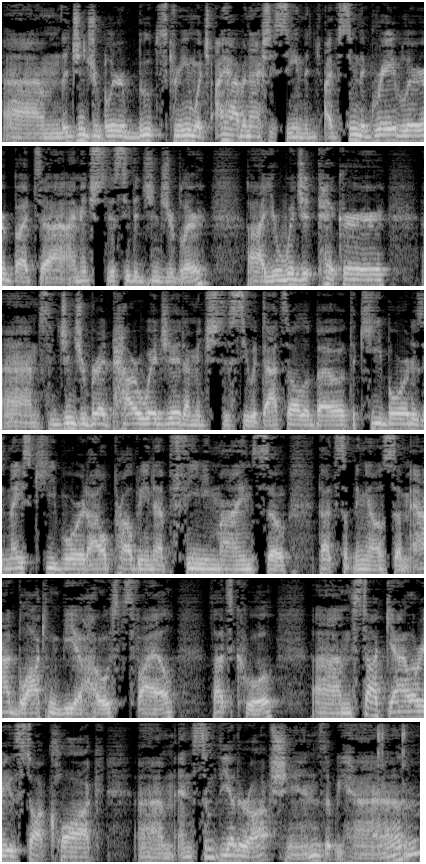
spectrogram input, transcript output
Um, the ginger blur boot screen, which I haven't actually seen. The, I've seen the gray blur, but uh, I'm interested to see the ginger blur. Uh, your widget picker, um, some gingerbread power widget. I'm interested to see what that's all about. The keyboard is a nice keyboard. I'll probably end up theming mine, so that's something else. Um, ad blocking via hosts file. That's cool. Um, stock gallery, the stock clock, um, and some of the other options that we have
